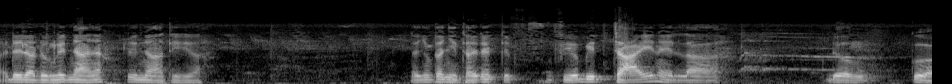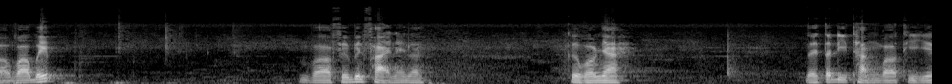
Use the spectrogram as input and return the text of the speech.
Đây là đường lên nhà nhé lên nhà thì à, để chúng ta nhìn thấy đây cái phía bên trái này là đường cửa vào bếp và phía bên phải này là cửa vào nhà. Đây ta đi thẳng vào thì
